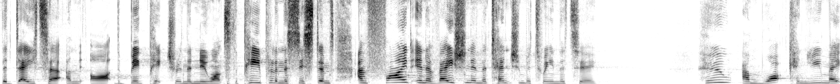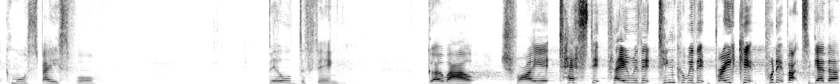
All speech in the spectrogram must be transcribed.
the data and the art, the big picture and the nuance, the people and the systems, and find innovation in the tension between the two? Who and what can you make more space for? Build the thing. Go out, try it, test it, play with it, tinker with it, break it, put it back together.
